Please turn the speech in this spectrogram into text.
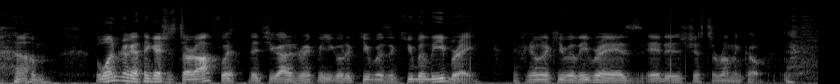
um, the one drink I think I should start off with that you got to drink when you go to Cuba is a Cuba Libre. If you know what a Cuba Libre is, it is just a rum and coke.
